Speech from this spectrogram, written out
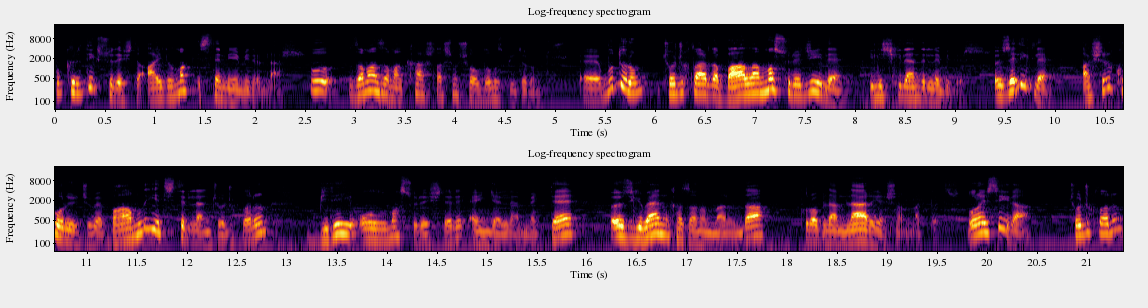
bu kritik süreçte ayrılmak istemeyebilirler. Bu zaman zaman karşılaşmış olduğumuz bir durumdur. Ee, bu durum çocuklarda bağlanma süreciyle ilişkilendirilebilir. Özellikle aşırı koruyucu ve bağımlı yetiştirilen çocukların birey olma süreçleri engellenmekte, özgüven kazanımlarında problemler yaşanmaktadır. Dolayısıyla çocukların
